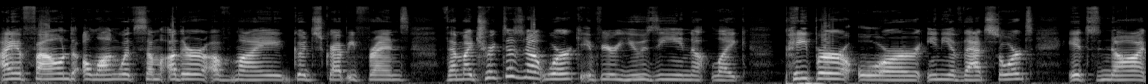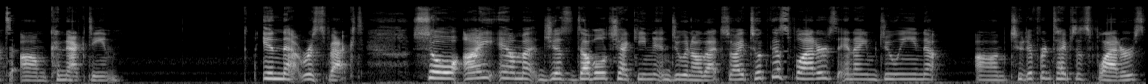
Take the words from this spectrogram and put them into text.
I have found along with some other of my good scrappy friends that my trick does not work if you're using like paper or any of that sort. It's not um, connecting in that respect. So I am just double checking and doing all that. So I took the splatters and I'm doing um, two different types of splatters,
